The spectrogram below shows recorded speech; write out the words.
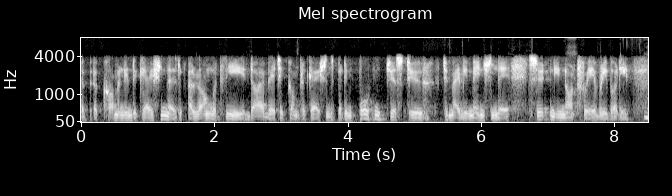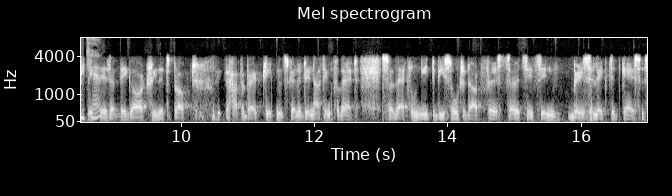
a, a common indication as, along with the diabetic complications, but important just to, to maybe mention there, certainly not for everybody. Okay. If there's a big artery that's blocked, hyperbaric treatment's going to do nothing for that. So that will need to be sorted out first. So it's, it's in very selected cases.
